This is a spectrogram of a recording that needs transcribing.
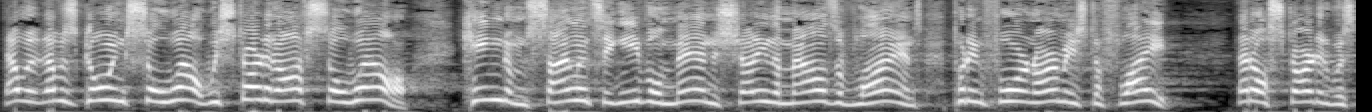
That was, that was going so well. We started off so well. Kingdom silencing evil men, shutting the mouths of lions, putting foreign armies to flight. That all started was,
